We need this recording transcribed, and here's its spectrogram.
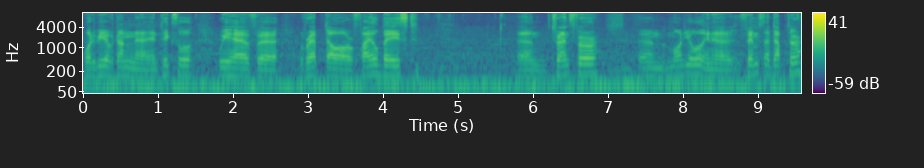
what we have done uh, in Tixel, we have uh, wrapped our file-based um, transfer um, module in a FIMS adapter,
